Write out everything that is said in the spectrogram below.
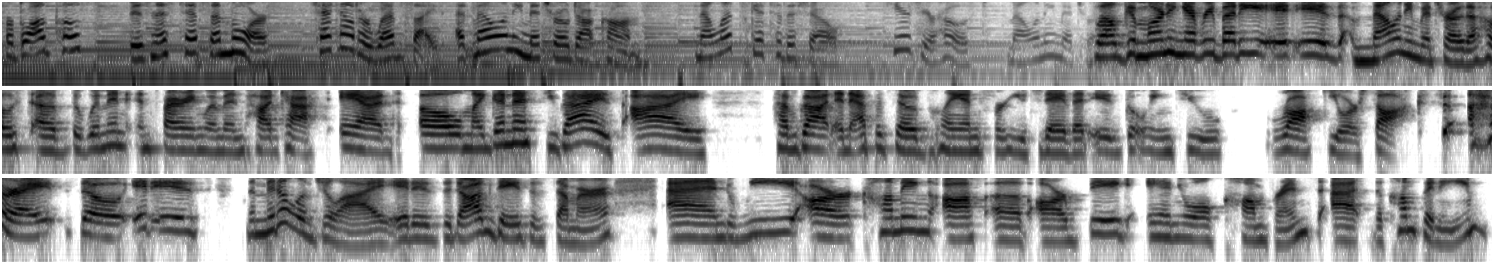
For blog posts, business tips, and more, check out her website at melaniemitro.com. Now let's get to the show. Here's your host, Melanie Mitro. Well, good morning, everybody. It is Melanie Mitro, the host of the Women Inspiring Women podcast. And oh my goodness, you guys, I have got an episode planned for you today that is going to rock your socks. All right. So it is the middle of July. It is the dog days of summer. And we are coming off of our big annual conference at the company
